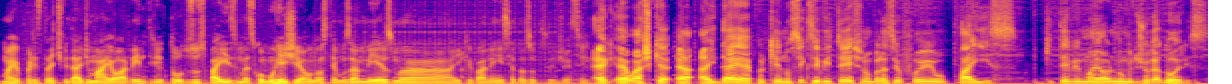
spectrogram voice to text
uma representatividade maior entre todos os países, mas como região nós temos a mesma equivalência das outras regiões. Sim. É, é, eu acho que a, a ideia é porque no Six Invitation, o Brasil foi o país que teve maior número de jogadores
